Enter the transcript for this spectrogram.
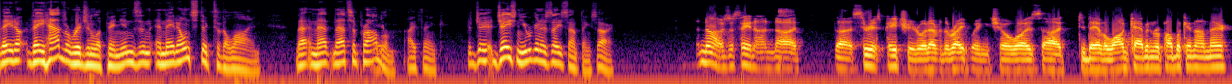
they don't they have original opinions and, and they don't stick to the line. That and that that's a problem, I think. J- Jason, you were going to say something. Sorry. No, I was just saying on uh, the Sirius Patriot or whatever the right wing show was. Uh, did they have a log cabin Republican on there?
